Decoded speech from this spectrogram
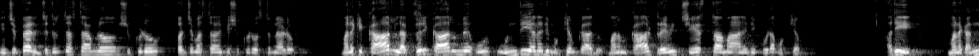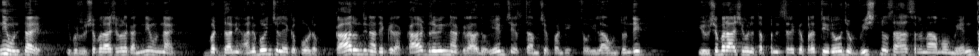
నేను చెప్పాను చతుర్థ స్థానంలో శుక్రుడు పంచమ స్థానానికి శుక్రుడు వస్తున్నాడు. మనకి కారు లగ్జరీ కారు ఉండే ఉంది అనేది ముఖ్యం కాదు. మనం కార్ డ్రైవింగ్ చేస్తామా అనేది కూడా ముఖ్యం. అది మనకు అన్నీ ఉంటాయి. ఇప్పుడు వృషభ రాశి వాళ్ళకి అన్నీ ఉన్నాయి. బట్ దాన్ని అనుభవించలేకపోవడం. కార్ ఉంది నా దగ్గర. కార్ డ్రైవింగ్ నాకు రాదు. ఏం చేస్తాం చెప్పండి? సో ఇలా ఉంటుంది. ఈ వృషభ రాశి వాళ్ళు తప్పనిసరిగా ప్రతిరోజు విష్ణు సహస్రనామం ఎంత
